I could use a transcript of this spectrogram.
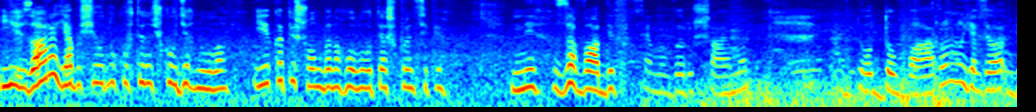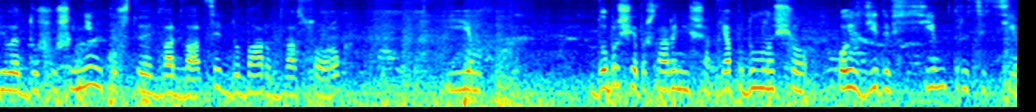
І зараз я би ще одну ковтиночку вдягнула. І капюшон би на голову теж, в принципі, не завадив. Все ми вирушаємо до, до бару. Ну, я взяла білет до Шушині, він коштує 2,20, до бару 2,40. І добре, що я прийшла раніше. Я подумала, що поїзд їде в 7.37,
